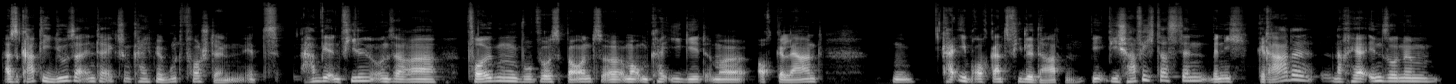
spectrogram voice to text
Also gerade die User Interaction kann ich mir gut vorstellen. Jetzt haben wir in vielen unserer Folgen, wo es bei uns äh, immer um KI geht, immer auch gelernt, hm, KI braucht ganz viele Daten. Wie, wie schaffe ich das denn, wenn ich gerade nachher in so einem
